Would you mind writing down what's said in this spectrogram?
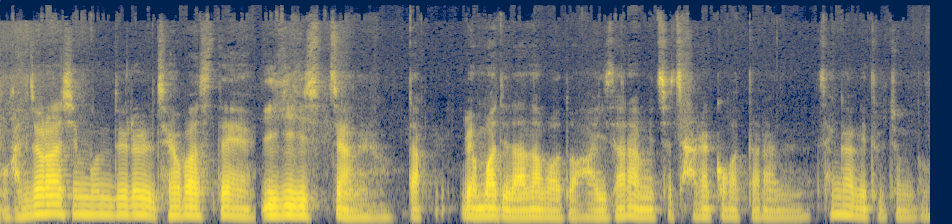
어, 간절하신 분들을 제가 봤을 때 이기기 쉽지 않아요. 딱 몇 마디 나눠봐도 아 이 사람이 진짜 잘할 것 같다라는 생각이 들 정도로.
